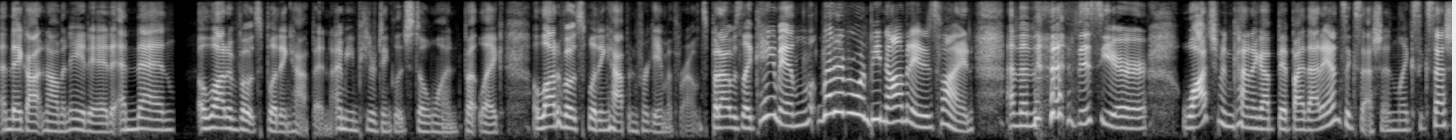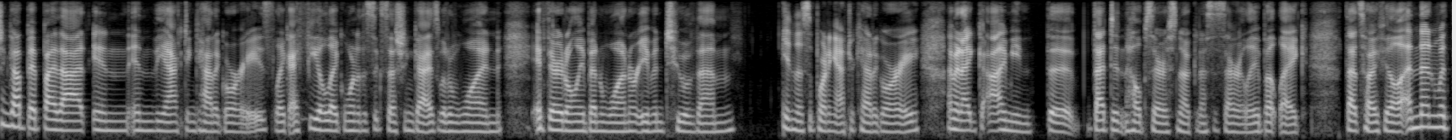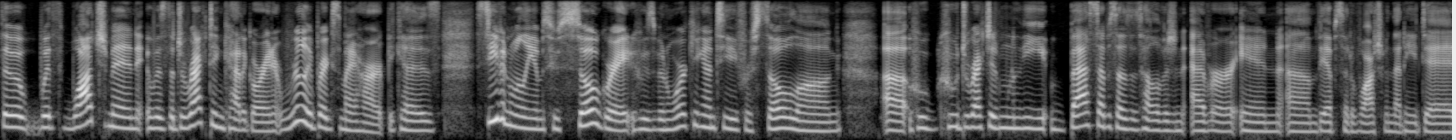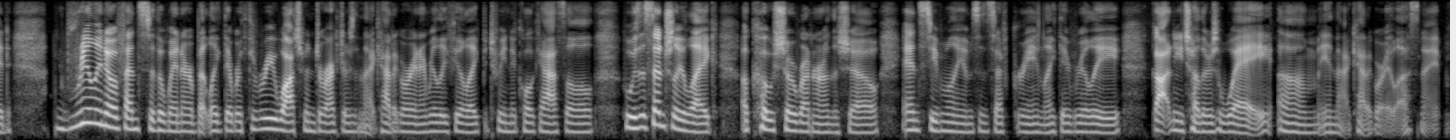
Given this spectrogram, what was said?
and they got nominated. And then a lot of vote splitting happened. I mean, Peter Dinklage still won, but like a lot of vote splitting happened for Game of Thrones. But I was like, hey, man, let everyone be nominated. It's fine. And then this year, Watchmen kind of got bit by that and Succession. Like Succession got bit by that in in the acting categories. Like I feel like one of the Succession guys would have won if there had only been one or even two of them in the supporting actor category. I mean, I I mean the that didn't help Sarah Snook necessarily, but like that's how I feel. And then with the with Watchmen, it was the directing category, and it really breaks my heart because Stephen Williams, who's so great, who's been working on TV for so long, uh, who who directed one of the best episodes of television ever in um, the episode of Watchmen that he did. Really, no offense to the winner, but like there were three Watchmen directors in that category, and I really feel like between Nicole Kassell, who was essentially like a co-showrunner on the show and Stephen Williams and Steph Green, like they really got in each other's way um, in that category last night.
